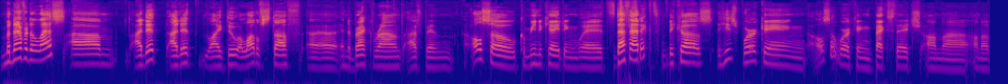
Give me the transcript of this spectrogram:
But nevertheless, um, I did I did like do a lot of stuff uh, in the background. I've been also communicating with DevAddict because he's working also working backstage on a, on a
